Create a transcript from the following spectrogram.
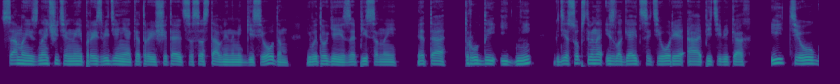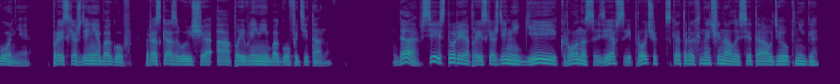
Самые значительные произведения, которые считаются составленными Гесиодом и в итоге записанные, это «Труды и дни», где, собственно, излагается теория о пяти веках, и «Теогония», происхождение богов, рассказывающая о появлении богов и титанов. Да, все истории о происхождении Геи, Кроноса, Зевса и прочих, с которых начиналась эта аудиокнига,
